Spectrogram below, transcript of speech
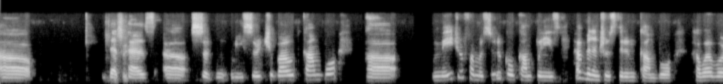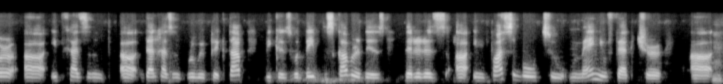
uh, that has uh, certain research about Kambo. Uh, major pharmaceutical companies have been interested in Kambo. However, uh, it hasn't uh, that hasn't really picked up because what they've discovered is that it is uh, impossible to manufacture, uh, Mm.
